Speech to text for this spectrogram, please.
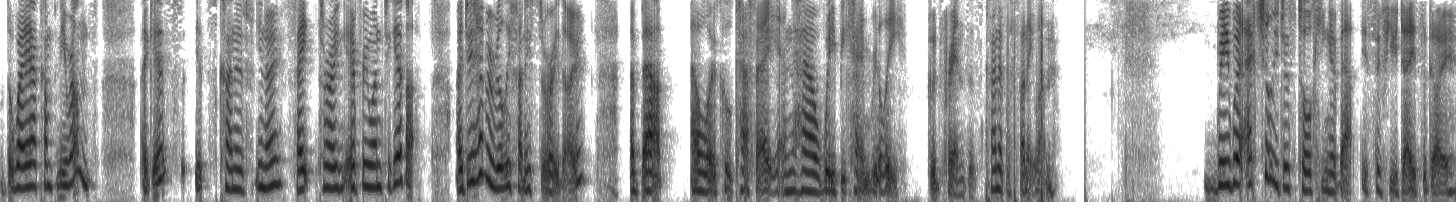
the way our company runs. I guess it's kind of, you know, fate throwing everyone together. I do have a really funny story though about our local cafe and how we became really good friends. It's kind of a funny one. We were actually just talking about this a few days ago,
